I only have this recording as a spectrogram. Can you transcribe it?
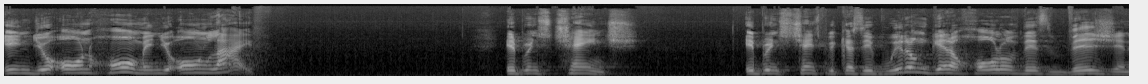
in your own home, in your own life. It brings change. It brings change because if we don't get a hold of this vision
